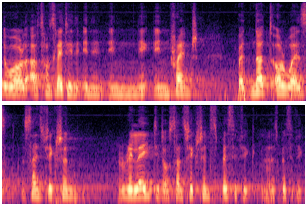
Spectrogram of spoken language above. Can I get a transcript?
the world are translated in, in, in French, but not always science fiction related or science fiction specific. Uh, specific.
